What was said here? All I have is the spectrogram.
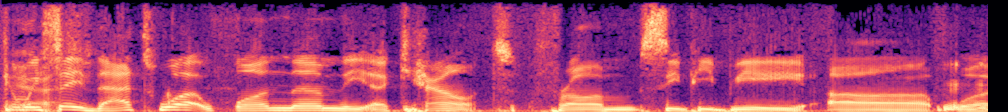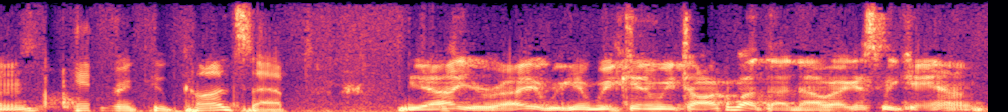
Can we say that's what won them the account from CPB? Uh, Was Hammer and Coop Concept? Yeah, you're right. We can we can we talk about that now. I guess we can.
